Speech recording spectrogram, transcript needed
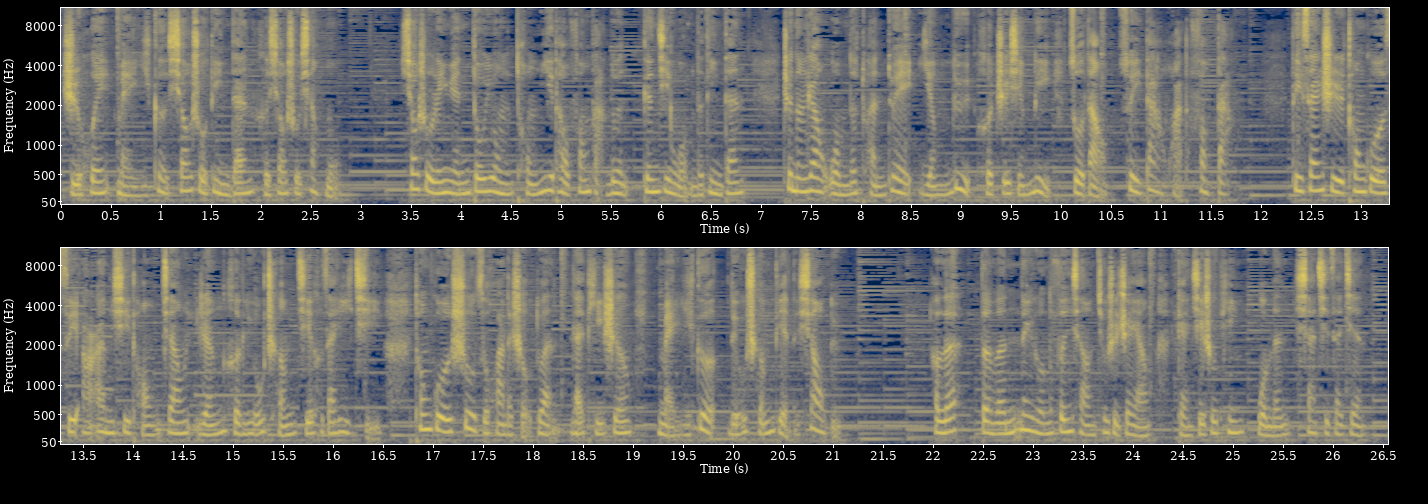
指挥每一个销售订单和销售项目，销售人员都用同一套方法论跟进我们的订单，这能让我们的团队盈率和执行力做到最大化的放大。第三是通过 CRM 系统将人和流程结合在一起，通过数字化的手段来提升每一个流程点的效率。好了，本文内容的分享就是这样，感谢收听，我们下期再见。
